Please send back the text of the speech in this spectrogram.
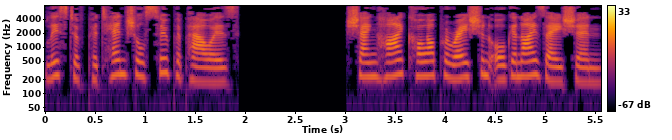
List of potential superpowers Shanghai Cooperation Organization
